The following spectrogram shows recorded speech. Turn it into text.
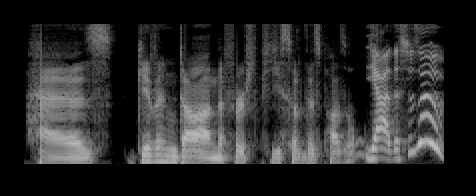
has given Dawn the first piece of this puzzle. yeah this was a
